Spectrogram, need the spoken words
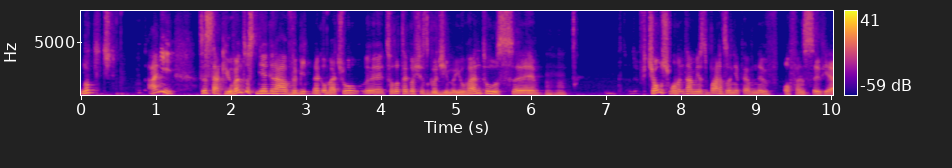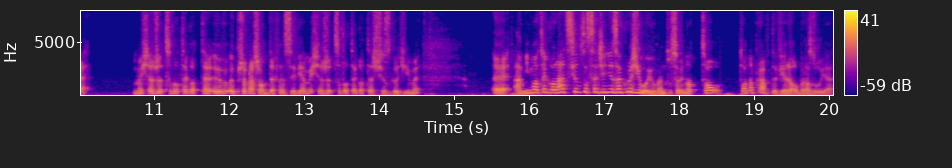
no ani, to jest tak, Juventus nie gra wybitnego meczu, y, co do tego się zgodzimy. Juventus y, Mhm. wciąż momentami jest bardzo niepewny w ofensywie. Myślę, że co do tego, te, y, przepraszam, w defensywie, myślę, że co do tego też się zgodzimy. E, A mimo tego Lazio w zasadzie nie zagroziło Juventusowi. No to, to naprawdę wiele obrazuje.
